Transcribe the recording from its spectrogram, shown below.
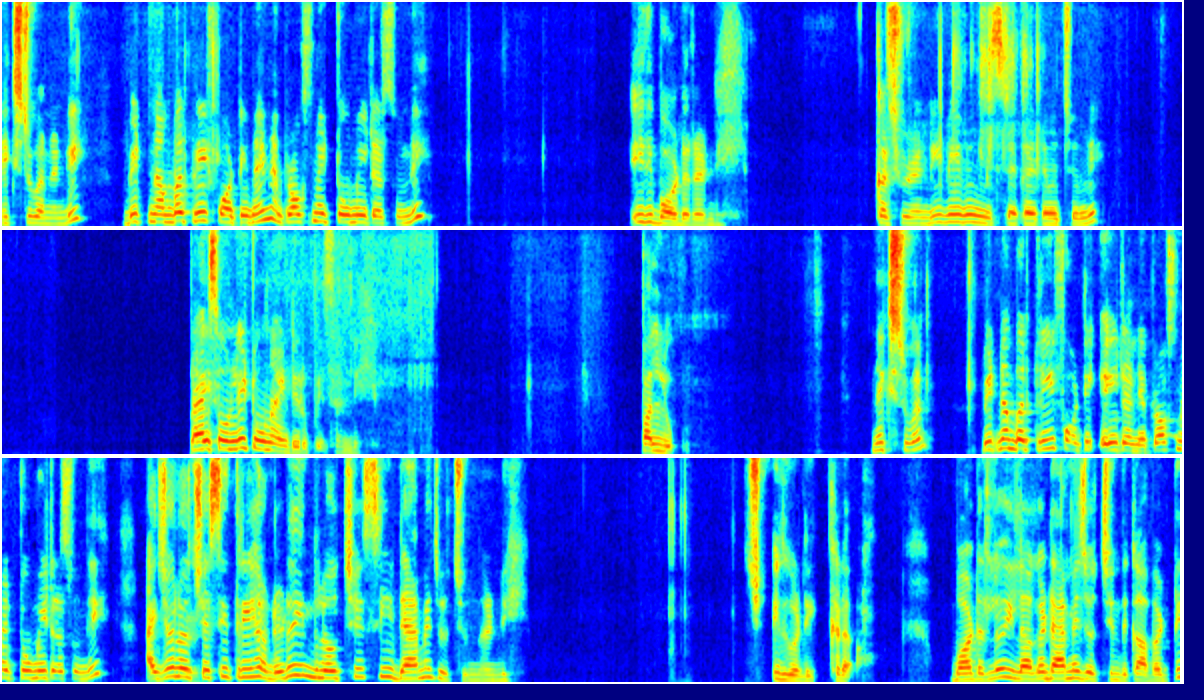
నెక్స్ట్ వన్ అండి. Bit number three forty nine approximate two meters ఉంది. ఇది బార్డర్ అండి. ఇక్కడ చూడండి వీవింగ్ మిస్టేక్ అయితే వచ్చింది. Price only two ninety rupees అండి. Pallu. Next one bit number three forty eight అండి. అప్రాక్సిమేట్ టూ మీటర్స్ ఉంది. యాక్చువల్ వచ్చేసి త్రీ హండ్రెడ్ ఇందులో వచ్చేసి డ్యామేజ్ వచ్చిందండి. ఇదిగోండి ఇక్కడ. బార్డర్లో ఇలాగ డ్యామేజ్ వచ్చింది కాబట్టి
